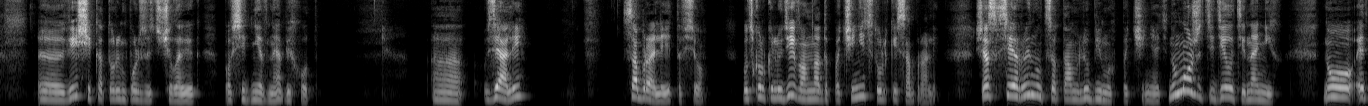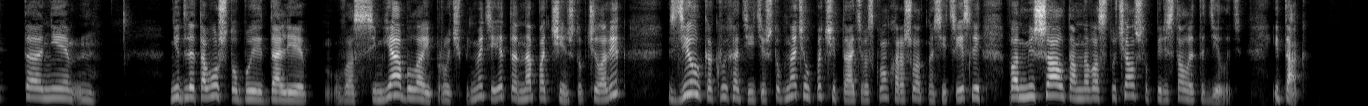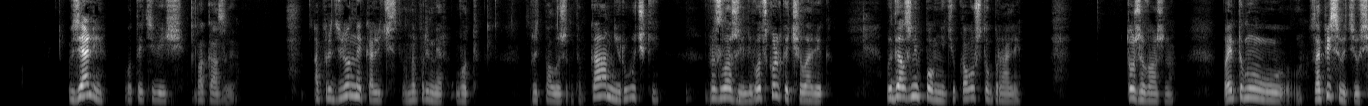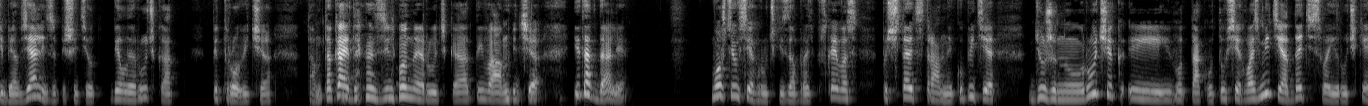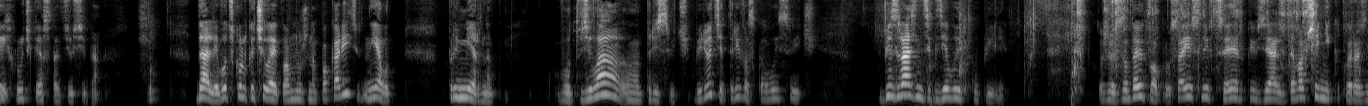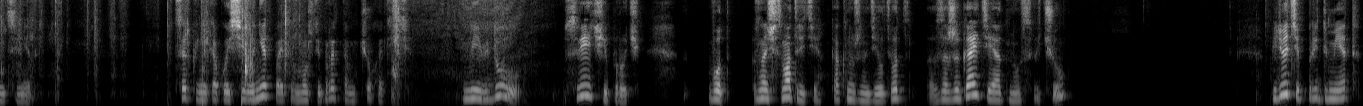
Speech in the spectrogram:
э, вещи, которым пользуется человек. Повседневный обиход. Э, взяли, собрали это все. Вот сколько людей вам надо подчинить, столько и собрали. Сейчас все рынутся там любимых подчинять. Ну, можете делать и на них. Но это не, не для того, чтобы далее у вас семья была и прочее, понимаете, это на подчин, чтобы человек сделал, как вы хотите, чтобы начал почитать вас, к вам хорошо относиться. Если вам мешал, там на вас стучал, чтобы перестал это делать. Итак, взяли вот эти вещи, показываю. Определенное количество, например, вот, предположим, там камни, ручки, разложили. Вот сколько человек. Вы должны помнить, у кого что брали. Тоже важно. Поэтому записывайте у себя. Взяли, запишите. Вот белая ручка от Петровича. Там такая-то зеленая ручка от Иваныча и так далее. Можете у всех ручки забрать. Пускай вас посчитают странной. Купите дюжину ручек и вот так вот у всех возьмите и отдайте свои ручки, а их ручки оставьте у себя. Далее, вот сколько человек вам нужно покорить. Я вот примерно вот взяла э, три свечи. Берете три восковые свечи. Без разницы, где вы их купили. Тоже задают вопрос, а если в церкви взяли? Да вообще никакой разницы нет. В церкви никакой силы нет, поэтому можете брать там, что хотите. Имею в виду свечи и прочее. Вот, значит, смотрите, как нужно делать. Вот зажигайте одну свечу. Берете предмет,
